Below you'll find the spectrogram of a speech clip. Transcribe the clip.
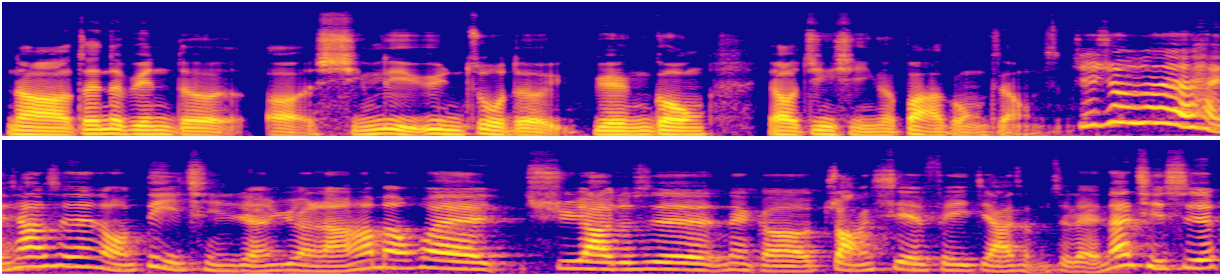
那在那边的呃行李运作的员工要进行一个罢工，这样子。其实就是很像是那种地勤人员啦，他们会需要就是那个装卸飞机啊什么之类。那其实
